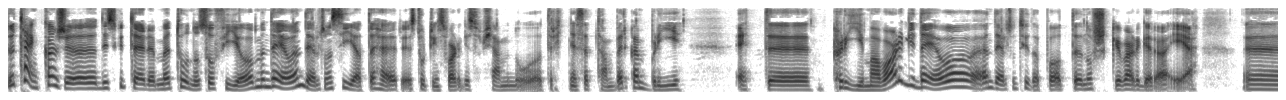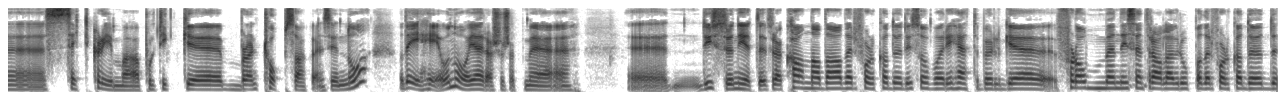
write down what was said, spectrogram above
Du tenker kanskje å diskutere det med Tone og Sofie òg, men det er jo en del som sier at det her stortingsvalget som kommer nå 13.9 kan bli et uh, klimavalg. Det er jo en del som tyder på at norske velgere er uh, sett klimapolitikk uh, blant toppsakene sine nå. Og det har jo noe å gjøre selvsagt med Eh, dystre nyheter fra Canada, der folk har dødd i sårbar i hetebølge. Flommen i Sentral-Europa, der folk har dødd.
